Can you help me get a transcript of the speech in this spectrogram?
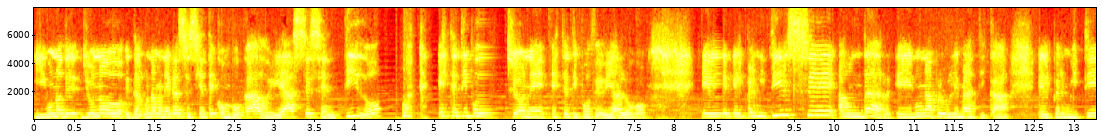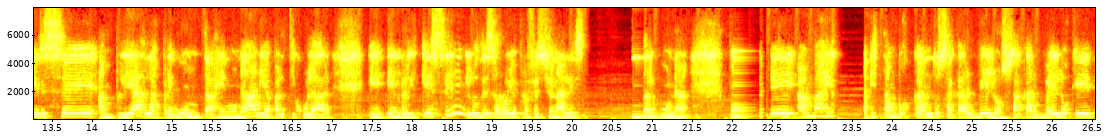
y uno de, y uno de alguna manera se siente convocado y le hace sentido este tipo de acciones, este tipo de diálogo. El, permitirse ahondar en una problemática, el permitirse ampliar las preguntas en un área particular, eh, enriquece los desarrollos profesionales alguna. Eh, ambas están buscando sacar velos, sacar velos que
